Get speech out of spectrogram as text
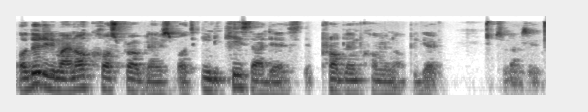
although they might not cause problems, but indicates that there's a problem coming up again. So that's it.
